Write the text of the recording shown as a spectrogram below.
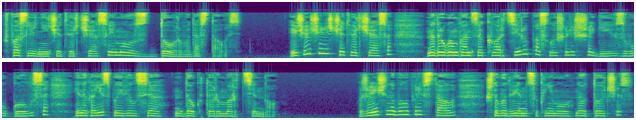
в последние четверть часа ему здорово досталось. Еще через четверть часа на другом конце квартиры послышались шаги, звук голоса, и, наконец, появился доктор Мартино. Женщина была привстала, чтобы двинуться к нему, но тотчас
